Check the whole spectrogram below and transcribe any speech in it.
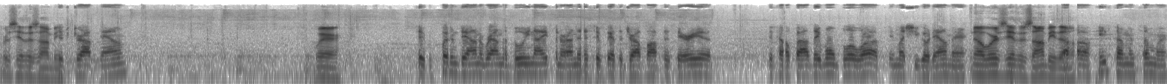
Where's the other zombie? To drop down. Where? To put them down around the Bowie knife and around this if we have to drop off this area. To help out. They won't blow up unless you go down there. No, where's the other zombie, though? Oh, he's coming somewhere.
